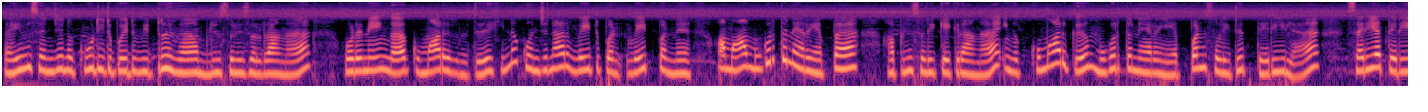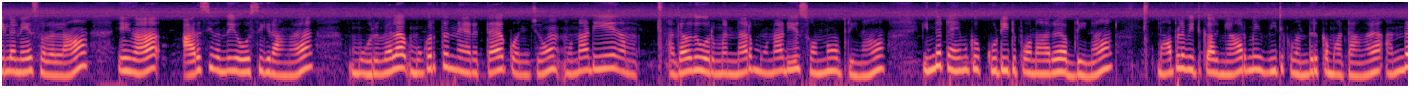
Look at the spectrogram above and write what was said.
தயவு செஞ்சு என்னை கூட்டிகிட்டு போயிட்டு விட்டுருங்க அப்படின்னு சொல்லி சொல்கிறாங்க உடனே இங்கே குமார் இருந்து இன்னும் கொஞ்ச நேரம் வெயிட் பண் வெயிட் பண்ணு. ஆமாம் முகூர்த்த நேரம் எப்போ? அப்படின்னு சொல்லி கேட்குறாங்க இங்கே குமாருக்கு முகூர்த்த நேரம் எப்போன்னு சொல்லிட்டு தெரியல. சரியாக தெரியலனே சொல்லலாம். இங்க அரசி வந்து யோசிக்கிறாங்க. ஒருவேளை முகூர்த்த நேரத்தை கொஞ்சம் முன்னாடியே நம் அதாவது ஒரு மணி நேரம் முன்னாடியே சொன்னோம் அப்படின்னா இந்த டைமுக்கு கூட்டிகிட்டு போனார் அப்படின்னா மாப்பிள்ளை வீட்டுக்காரங்க யாருமே வீட்டுக்கு வந்திருக்க மாட்டாங்க. அந்த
